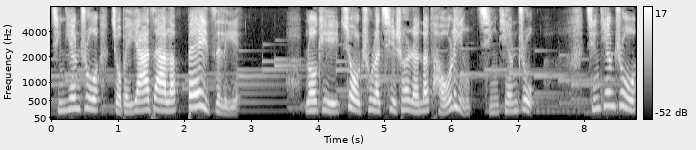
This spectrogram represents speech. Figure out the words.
擎天柱就被压在了被子里。Loki 救出了汽车人的头领擎天柱，擎天柱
